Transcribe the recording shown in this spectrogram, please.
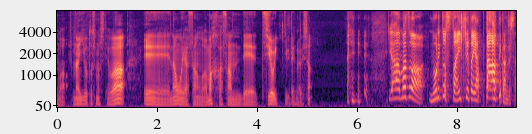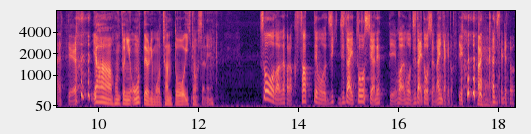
話内容としましては、えー、直哉さんはマッハさんで強いっていう展開でした。いやーまずは、のりとしさん生きてた、やったーって感じでしたねっていう。いやー本当に思ったよりもちゃんと生きてましたね。そうだね、だから腐っても時時代通しやねってまあもう時代通しじゃないんだけどっていう 感じだけど、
